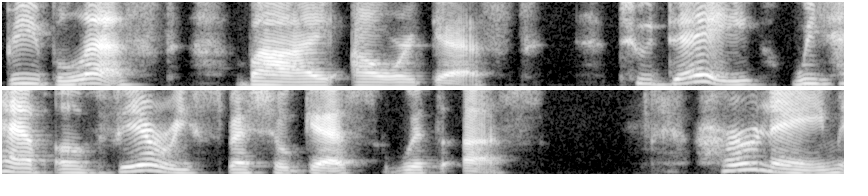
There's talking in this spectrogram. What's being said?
Be blessed by our guest. Today, we have a very special guest with us. Her name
